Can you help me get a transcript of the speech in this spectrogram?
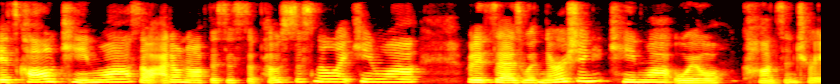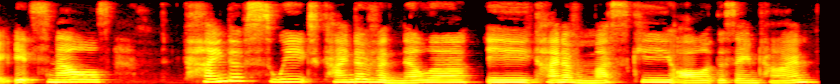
It's called quinoa, so I don't know if this is supposed to smell like quinoa, but it says with nourishing quinoa oil concentrate. It smells kind of sweet, kind of vanilla-y, kind of musky all at the same time.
